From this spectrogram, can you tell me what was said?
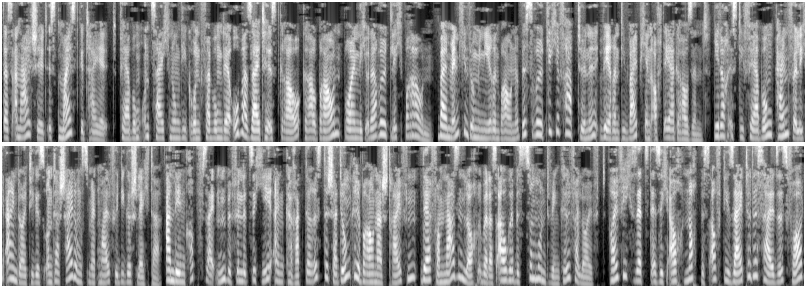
das Analschild ist meist geteilt. Färbung und Zeichnung Die Grundfärbung der Oberseite ist grau, graubraun, bräunlich oder rötlich-braun. Bei Männchen dominieren braune bis rötliche Farbtöne, während die Weibchen oft eher grau sind. Jedoch ist die Färbung kein völlig eindeutiges Unterscheidungsmerkmal für die Geschlechter. An den Kopfseiten befindet sich je ein charakteristischer dunkelbrauner Streifen, der vom Nasenloch über das Auge bis zum Mundwinkel verläuft. Häufig setzt er sich auch noch noch bis auf die Seite des Halses fort,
